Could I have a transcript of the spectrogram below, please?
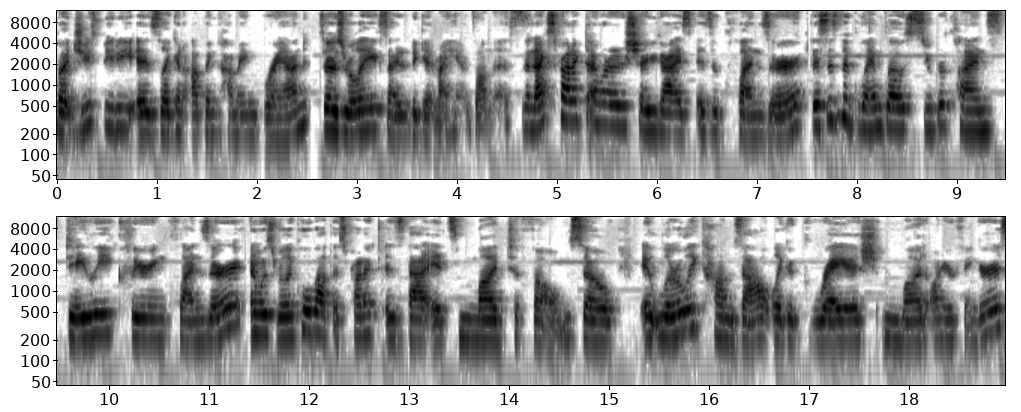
but Juice Beauty is like an up and coming brand. So I was really excited to get my hands on this. The next product I wanted to show you guys is a cleanser. This is the GlamGlow Super Cleanse Daily Clearing Cleanser. And what's really cool about this product is that it's mud to foam. So it literally comes out like a grayish mud on your fingers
